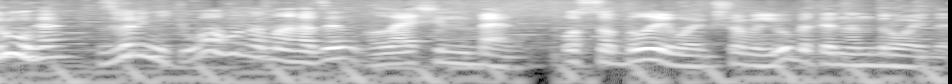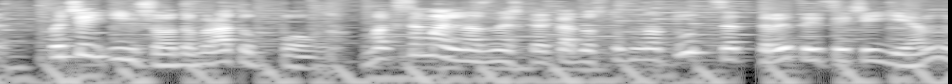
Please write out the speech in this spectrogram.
Друге, зверніть увагу на магазин Leshin Band, особливо якщо ви любите нендроїди. Хоча й іншого добра тут повно. Максимальна знижка, яка доступна тут, це 3000 єн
